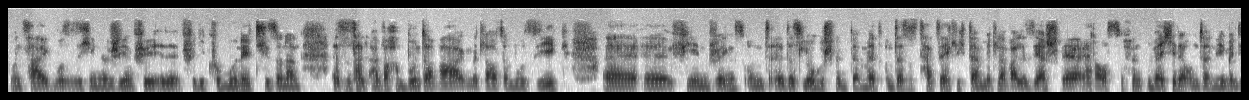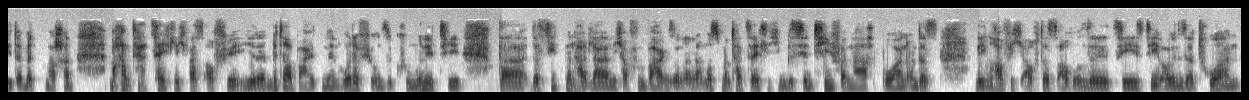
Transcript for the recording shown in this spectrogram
und zeigen, wo sie sich engagieren für, für die Community, sondern es ist halt einfach ein bunter Wagen mit lauter Musik, äh, äh, vielen Drinks und äh, das Logo schwingt damit. Und das ist tatsächlich da mittlerweile sehr schwer herauszufinden, welche der Unternehmen, die da mitmachen, machen tatsächlich was auch für ihre Mitarbeitenden oder für unsere Community. Da, das sieht man halt leider nicht auf dem Wagen, sondern da muss man tatsächlich ein bisschen tiefer nachbohren. Und deswegen hoffe ich auch, dass auch unsere CSD-Organisatoren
